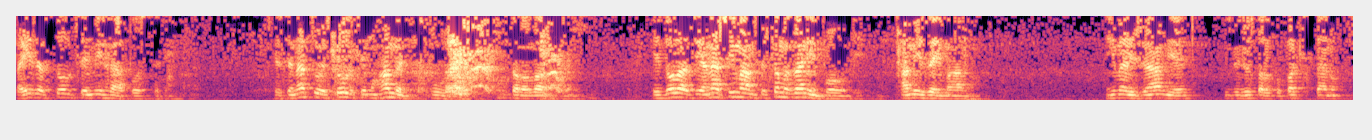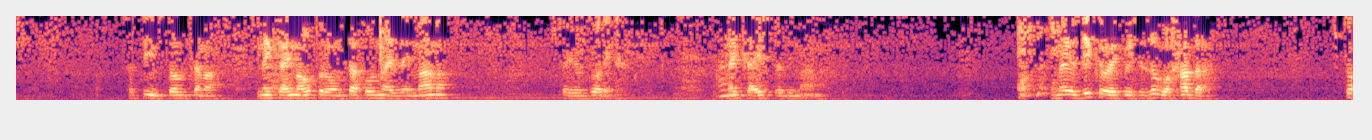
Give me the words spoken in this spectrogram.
Pa iza stolice mihrab postavimo. Jer se na toj stolici Muhammed spušta, sallallahu I dolazi, a naš imam se samo za njim povodi, a mi za imamom. Ima i žamije, između ostalog u Pakistanu, sa tim stolicama. Neka ima u prvom safu odmah za imama, što je još gore. A neka ispred imama. Imaju zikrove koji se zovu hadara. Što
